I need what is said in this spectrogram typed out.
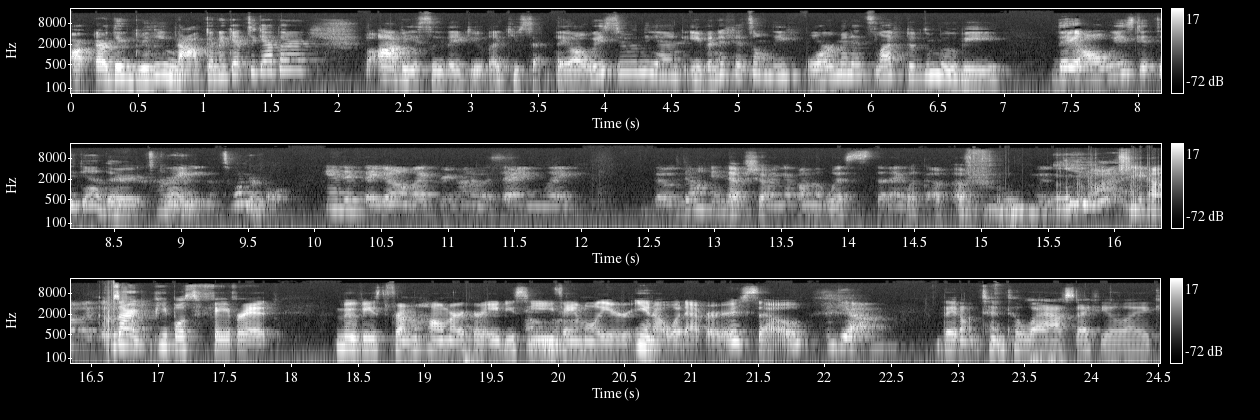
are, are they really not going to get together? But obviously they do like you said they always do in the end. Even if it's only four minutes left of the movie they always get together. It's great. It's wonderful. And if they don't, like Brianna was saying, like those don't end up showing up on the list that I look up of movies. You know, like those aren't people's favorite movies from Hallmark or ABC Mhm. Family or you know whatever. So. Yeah they don't tend to last. I feel like,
